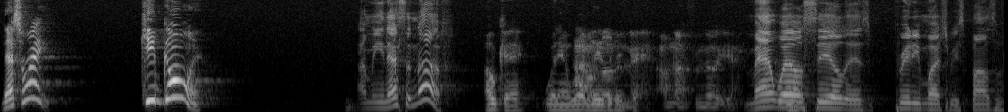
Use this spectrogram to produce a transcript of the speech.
That's right. Keep going. I mean, that's enough. Okay. Well then we'll don't leave know it the at name. that. I'm not familiar. Manuel Seal is pretty much responsible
